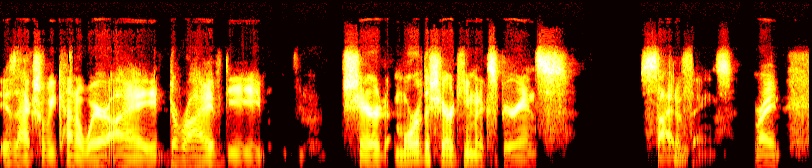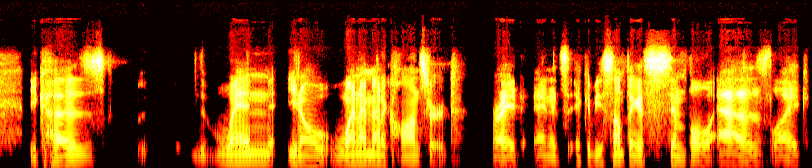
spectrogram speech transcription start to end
is actually kind of where I derive the shared more of the shared human experience side of mm. things, right? Because when you know when I'm at a concert, right, and it's it could be something as simple as like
